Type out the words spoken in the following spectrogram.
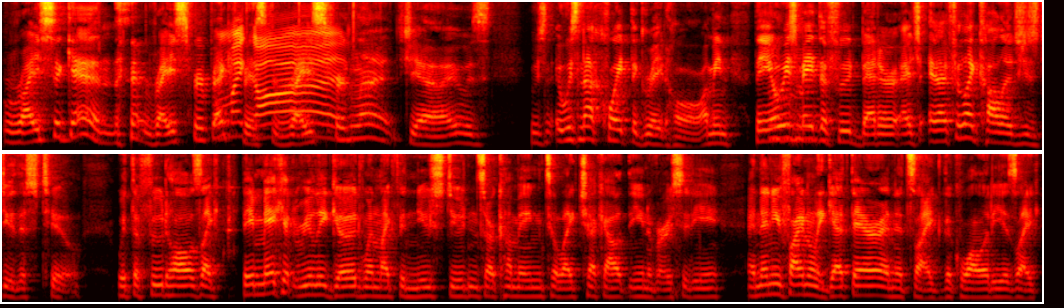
rice again. rice for oh breakfast, rice for lunch. Yeah, it was it was it was not quite the great haul. I mean, they always mm-hmm. made the food better, and I feel like colleges do this too. With the food halls, like they make it really good when like the new students are coming to like check out the university, and then you finally get there, and it's like the quality is like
